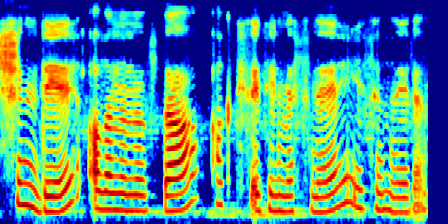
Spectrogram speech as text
Şimdi alanınızda aktif edilmesine izin verin.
